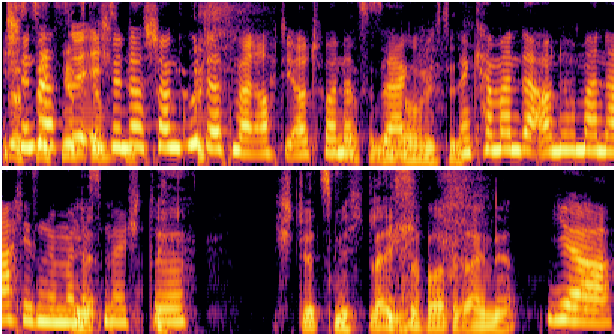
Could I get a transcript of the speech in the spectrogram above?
ich finde das, ich find das schon gut, dass man auch die Autoren Ja, dazu sagt. Dann kann man da auch nochmal nachlesen, wenn man Ja. das möchte. Ich stürze mich gleich sofort rein, ja. Ja,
